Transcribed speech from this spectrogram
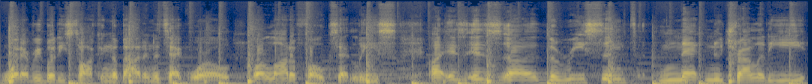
what everybody's talking about in the tech world, or a lot of folks at least, uh, is, is uh, the recent net neutrality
